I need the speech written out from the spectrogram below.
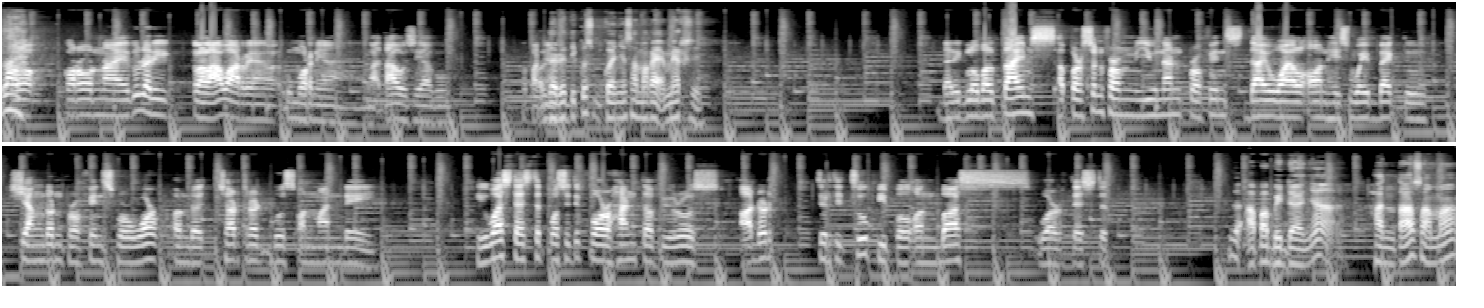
lah Kalau corona itu dari kelelawar ya rumornya. Nggak tahu sih aku. Tepatnya. dari tikus bukannya sama kayak MERS sih Dari Global Times, a person from Yunnan province died while on his way back to Xiangdong province for work on the chartered bus on Monday. He was tested positive for hantavirus. Other 32 people on bus were tested. nggak apa bedanya hanta sama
